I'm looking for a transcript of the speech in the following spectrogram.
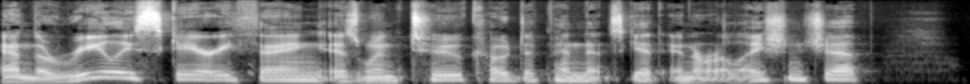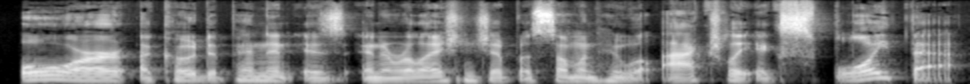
And the really scary thing is when two codependents get in a relationship or a codependent is in a relationship with someone who will actually exploit that,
